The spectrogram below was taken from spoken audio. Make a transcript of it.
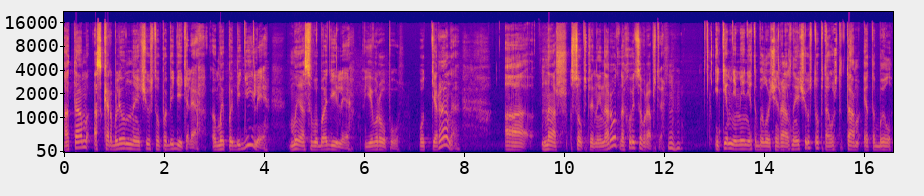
а там оскорбленное чувство победителя. Мы победили, мы освободили Европу от тирана, а наш собственный народ находится в рабстве. И тем не менее это было очень разное чувство, потому что там это был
